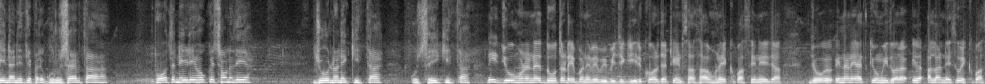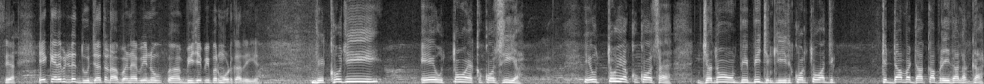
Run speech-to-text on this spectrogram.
ਇਹਨਾਂ ਨੇ ਤੇ ਫਿਰ ਗੁਰੂ ਸਾਹਿਬ ਤਾਂ ਬਹੁਤ ਨੇੜੇ ਹੋ ਕੇ ਸੁਣਦੇ ਆ। ਜੋ ਉਹਨਾਂ ਨੇ ਕੀਤਾ ਉਹ ਸਹੀ ਕੀਤਾ। ਨਹੀਂ ਜੋ ਹੁਣ ਇਹਨਾਂ ਦੇ ਦੋ ਧੜੇ ਬਣੇ ਵੇ ਬੀਬੀ ਜਗੀਰ ਕੌਰ ਜਾਂ ਢੀਂਡਸਾ ਸਾਹਿਬ ਹੁਣ ਇੱਕ ਪਾਸੇ ਨੇ ਜਾਂ ਜੋ ਇਹਨਾਂ ਨੇ ਐਤਕੀ ਉਮੀਦਵਾਰ ਐਲਾਨੇ ਸੀ ਉਹ ਇੱਕ ਪਾਸੇ ਆ। ਇਹ ਕਹਿ ਰਹੇ ਵੀ ਜਿਹੜੇ ਦੂਜਾ ਧੜਾ ਬਣਿਆ ਵੀ ਇਹਨੂੰ ਬੀਜੇਪੀ ਪ੍ਰਮੋਟ ਕਰ ਰਹੀ ਹੈ ਵੇਖੋ ਜੀ ਇਹ ਉੱਤੋਂ ਇੱਕ ਕੋਸੀ ਆ। ਇਹ ਉੱਤੋਂ ਹੀ ਇੱਕ ਕੋਸ ਹੈ ਜਦੋਂ ਬੀਬੀ ਜੰਗੀਰ ਕੌਰ ਤੋਂ ਅੱਜ ਕਿੱਡਾ ਵੱਡਾ ਕਪੜੇ ਦਾ ਲੱਗਾ।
